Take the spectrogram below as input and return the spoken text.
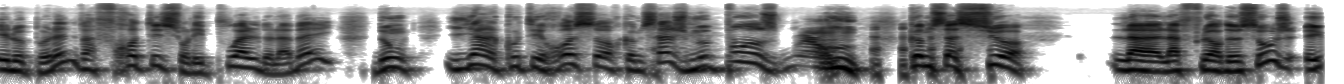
et le pollen va frotter sur les poils de l'abeille. Donc, il y a un côté ressort comme ça. Je me pose comme ça sur la, fleur de sauge et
